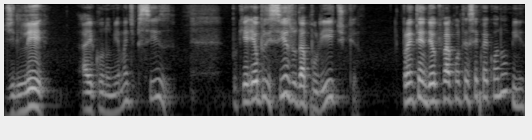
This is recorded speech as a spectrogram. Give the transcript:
de ler a economia, mas a gente precisa. Porque eu preciso da política para entender o que vai acontecer com a economia.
